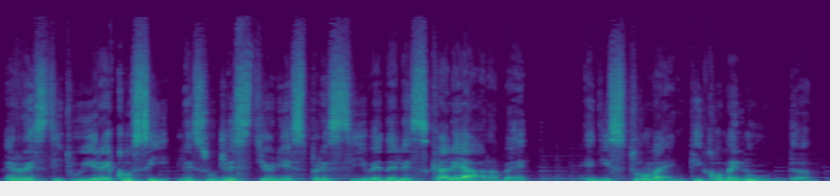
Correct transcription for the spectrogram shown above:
e restituire così le suggestioni espressive delle scale arabe e di strumenti come l'oud.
